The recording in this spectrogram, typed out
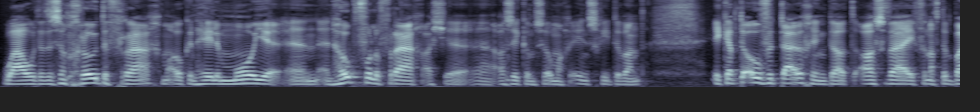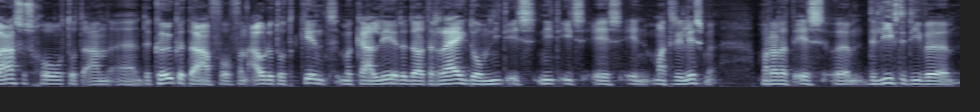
Wauw, dat is een grote vraag, maar ook een hele mooie en, en hoopvolle vraag als, je, eh, als ik hem zo mag inschieten. Want ik heb de overtuiging dat als wij vanaf de basisschool tot aan eh, de keukentafel, van ouder tot kind, elkaar leren dat rijkdom niet, is, niet iets is in materialisme. Maar dat het is ehm, de liefde die we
